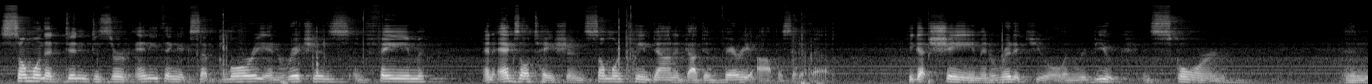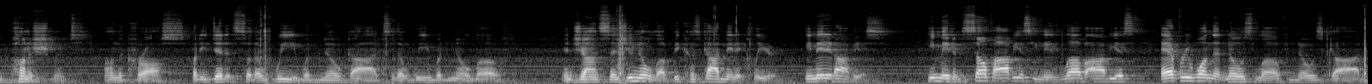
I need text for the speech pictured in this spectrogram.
someone that didn't deserve anything except glory and riches and fame and exaltation, someone came down and got the very opposite of that. He got shame and ridicule and rebuke and scorn and punishment on the cross. But he did it so that we would know God, so that we would know love. And John says, You know love because God made it clear. He made it obvious. He made himself obvious. He made love obvious. Everyone that knows love knows God.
